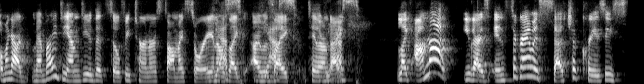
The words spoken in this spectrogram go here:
Oh my God! Remember I DM'd you that Sophie Turner saw my story, and I was like, I was yes, like, Taylor, I'm dying. Like, I'm not. You guys, Instagram is such a crazy s-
